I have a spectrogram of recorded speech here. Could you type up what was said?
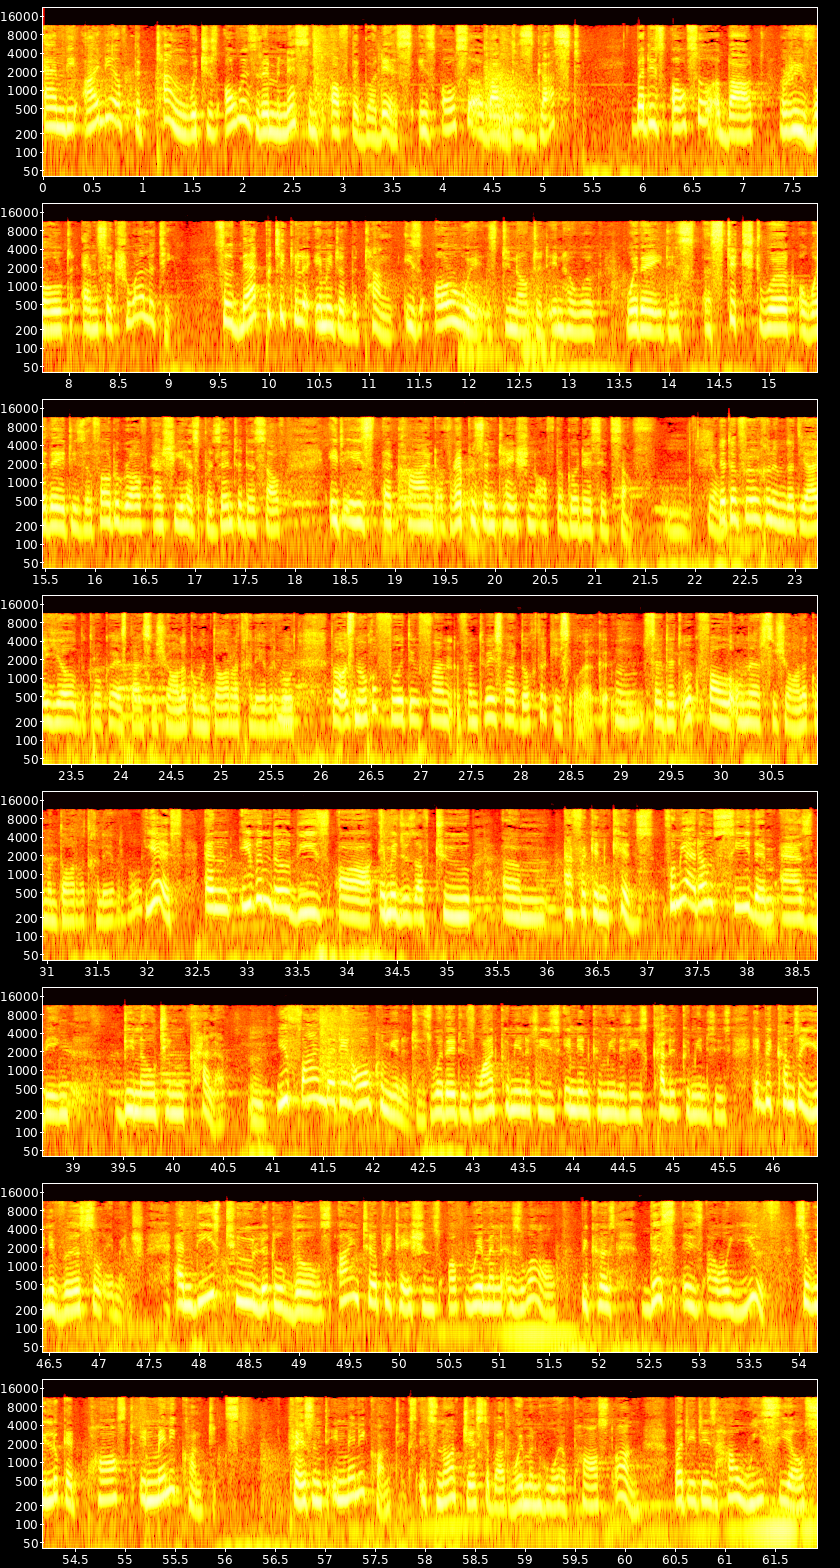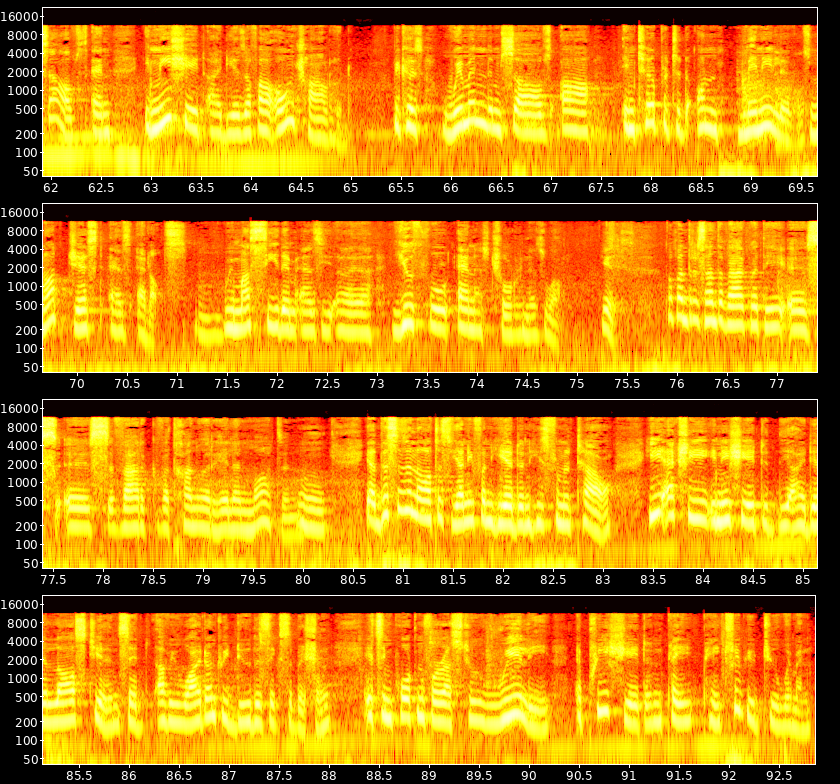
And the idea of the tongue, which is always reminiscent of the goddess, is also about disgust but it's also about revolt and sexuality. So that particular image of the tongue is always denoted in her work, whether it is a stitched work or whether it is a photograph as she has presented herself. It is a kind of representation of the goddess itself. Mm. Ja. Jy het vroeër genoem dat jy heel betrokke is by sosiale kommentaar wat gelewer word. Mm. Daar is nog 'n foto van van twee swart dogtertjies ook. Mm. Sou dit ook val onder sosiale kommentaar wat gelewer word? Yes, and even though these are images of two um, African kids, for me I don't see them as being denoting color. Mm. You find that in all communities, whether it is white communities, Indian communities, colored communities, it becomes a universal image. And these two little girls are interpretations of women as well, because this is our youth. So we look at past in many contexts present in many contexts. It's not just about women who have passed on, but it is how we see ourselves and initiate ideas of our own childhood. Because women themselves are interpreted on many levels, not just as adults. Mm. We must see them as uh, youthful and as children as well. Yes. Nog interessante werk wat hier is is werk wat gaan oor Helen Martin. Mm. Yeah, this is an artist, Jannie van Heerden. He's from Natal. He actually initiated the idea last year and said, Avi, why don't we do this exhibition? It's important for us to really appreciate and pay, pay tribute to women.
